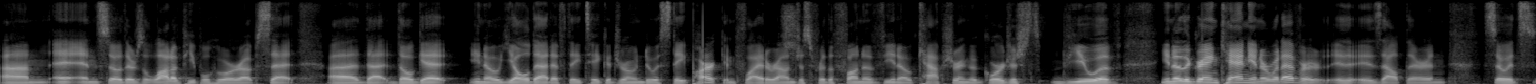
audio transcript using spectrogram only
Um, and, and, so there's a lot of people who are upset uh, that they'll get you know yelled at if they take a drone to a state park and fly it around just for the fun of you know capturing a gorgeous view of you know the grand canyon or whatever is, is out there. And so it's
